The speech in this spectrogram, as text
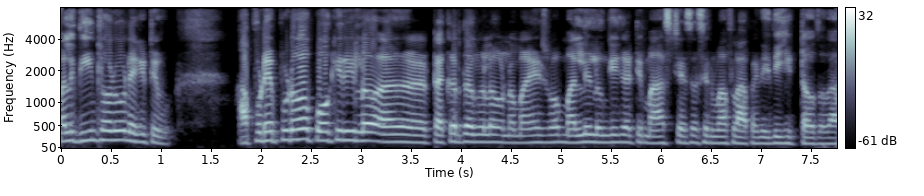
మళ్ళీ దీంట్లోనూ నెగిటివ్ అప్పుడెప్పుడో పోకిరిలో టక్కర్ దొంగలో ఉన్న మహేష్ బాబు మళ్ళీ లుంగి కట్టి మాస్ చేసే సినిమా ఫ్లాప్ అయింది. ఇది హిట్ అవుతుందా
